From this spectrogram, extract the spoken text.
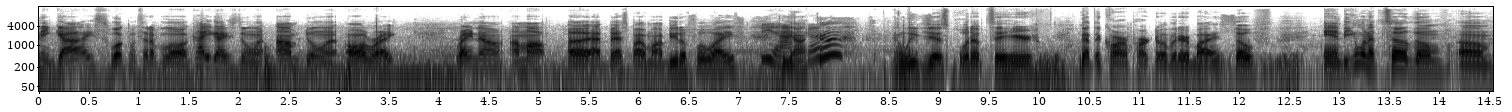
morning guys. Welcome to the vlog. How you guys doing? I'm doing all right. Right now i'm out uh, at best buy with my beautiful wife Biannca. Biannca. and we just pulled up to here. We got the car parked over there by itself. And do you want to tell them um,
